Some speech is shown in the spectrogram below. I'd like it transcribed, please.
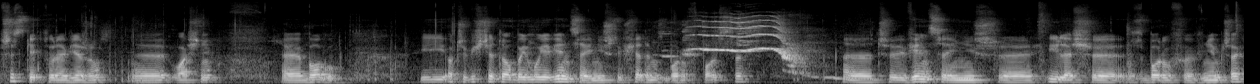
wszystkie, które wierzą e, właśnie e, Bogu. I oczywiście to obejmuje więcej niż tych siedem zborów w Polsce, czy więcej niż ileś zborów w Niemczech.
